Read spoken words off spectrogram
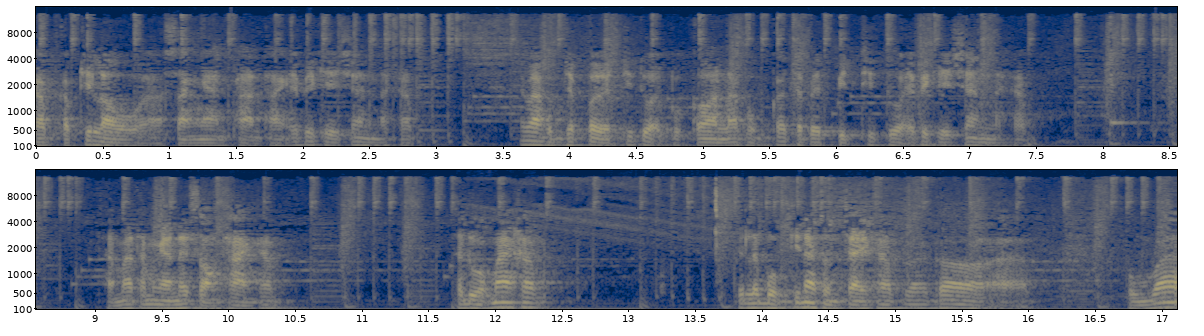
ครับ กับที่เราสั่งงานผ่านทางแอปพลิเคชันนะครับ ไม่ว่าผมจะเปิดที่ตัวอุปกรณ์แล้วผมก็จะไปปิดที่ตัวแอปพลิเคชันนะครับ สามารถทำงานได้สองทางครับ สะดวกมากครับ เป็นระบบที่น่าสนใจครับ แล้วก็ผมว่า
